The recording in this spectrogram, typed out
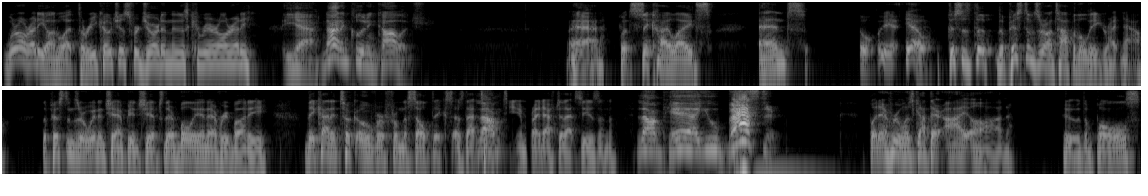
We're already on what three coaches for Jordan in his career already. Yeah, not including college. Man, but sick highlights, and oh, yeah, this is the the Pistons are on top of the league right now. The Pistons are winning championships. They're bullying everybody. They kind of took over from the Celtics as that top team right after that season. Laimbeer, you bastard! But everyone's got their eye on who? The Bulls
